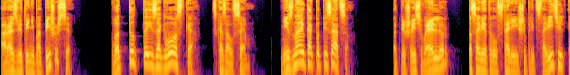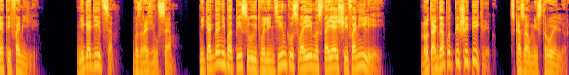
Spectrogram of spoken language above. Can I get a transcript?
А разве ты не подпишешься?» «Вот тут-то и загвоздка», — сказал Сэм. «Не знаю, как подписаться». «Подпишись, Веллер, — посоветовал старейший представитель этой фамилии. «Не годится», — возразил Сэм. «Никогда не подписывают Валентинку своей настоящей фамилией». «Ну тогда подпиши Пиквик», — сказал мистер Уэллер.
